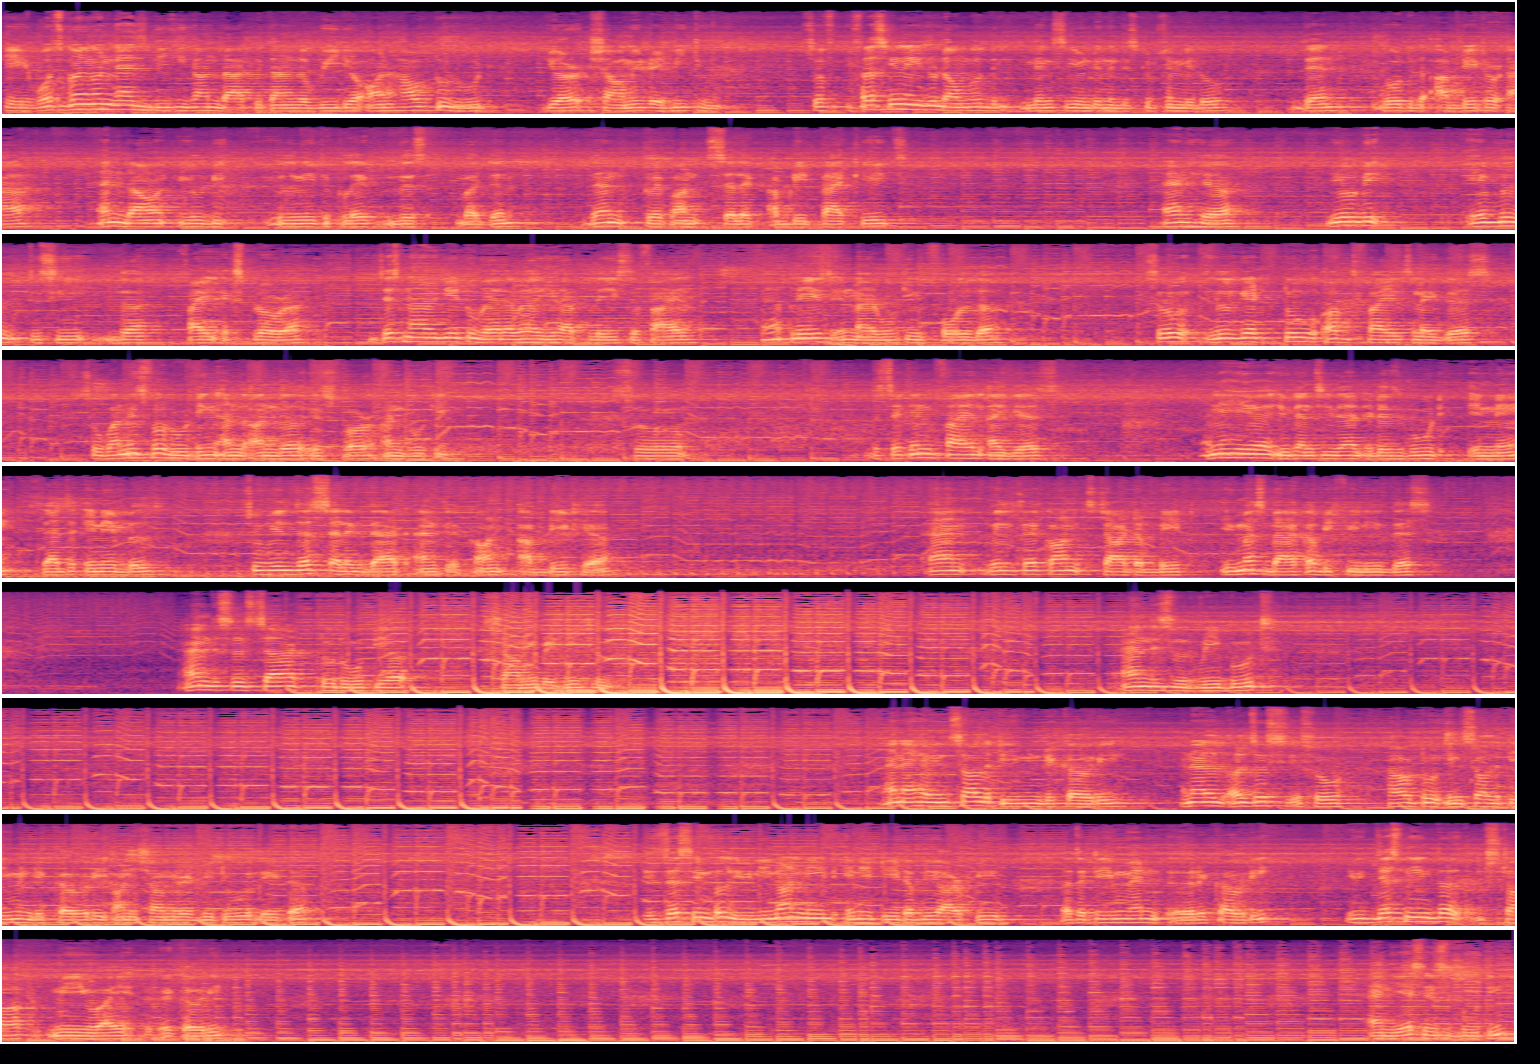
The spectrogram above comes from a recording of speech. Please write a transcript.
Hey what's going on guys? GeekyKant back with another video on how to root your Xiaomi Redmi 2 so first you need to download the links given in the description below. Then go to the updater app and down you'll be you'll need to click this button. Then click on select update package. And here you'll be able to see the file explorer. Just navigate to wherever you have placed the file placed in my routing folder. So you'll get two of the files like this. So one is for rooting and the other is for unrooting so the second file I guess. And here you can see that it is root ina that's enabled. So we'll just select that and click on update here. And we'll click on start update. You must back up if you need this and this will start to root your Xiaomi Redmi 2 and this will reboot. And I have installed the TeamWin Recovery. And I'll also show how to install the TeamWin Recovery on Xiaomi Redmi 2 later. It's just simple. You need not need any TWRP that's team and uh, recovery. You just need the stock MIUI recovery. And yes it's booting.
